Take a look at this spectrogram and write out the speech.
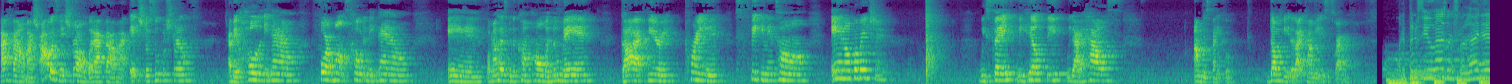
I found my I always been strong, but I found my extra super strength. I've been holding it down, four months holding it down. And for my husband to come home a new man, God fearing, praying, speaking in tongue, and on probation. We safe, we healthy, we got a house. I'm just thankful. Don't forget to like, comment, and subscribe. Only been a few hours, but it felt like days.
